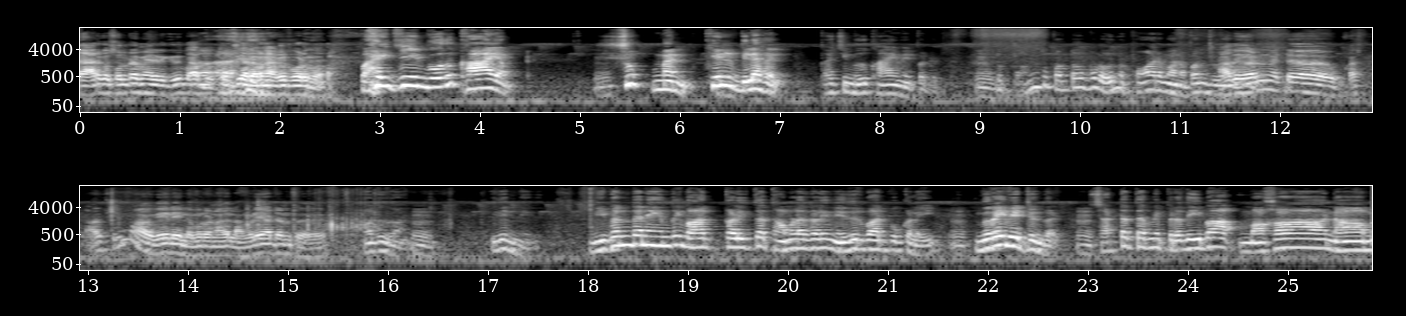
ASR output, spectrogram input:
யாருக்கும் சொல்ற மாதிரி இருக்குது. போடுங்க. பயிற்சியின் போது காயம். சுக்மன் கில் விலகல். பயிற்சியின் போது காயம். இந்த பந்து பட்டது கூட இன்னும் பாரமான பந்து. அது கஷ்ட அது சும்மா வேலை இல்லை முருகன் அதெல்லாம் விளையாட்டுன்றது அதுதான். இது? என்ன? நிபந்தனையின்றி வாக்களித்த தமிழர்களின் எதிர்பார்ப்புகளை. நிறைவேற்றுங்கள். சட்டத்தரணி பிரதீபா மகாநாம.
